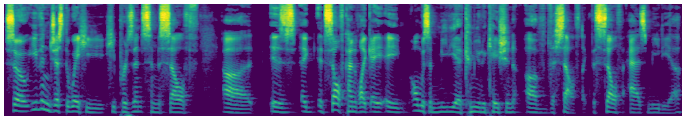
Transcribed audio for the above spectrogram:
So even just the way he he presents himself uh, is a, itself kind of like a, a almost a media communication of the self, like the self as media.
